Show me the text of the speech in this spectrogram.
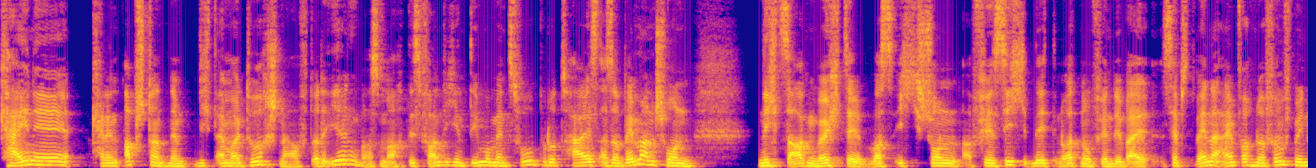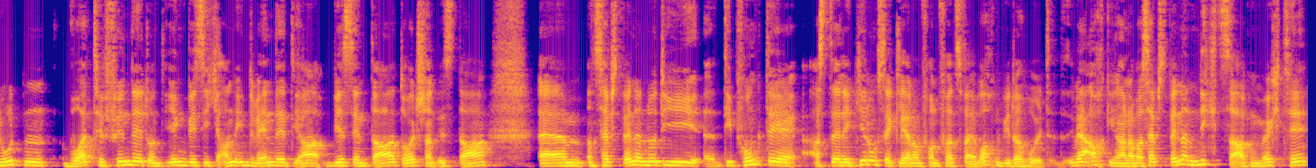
keine, keinen Abstand nimmt, nicht einmal durchschnauft oder irgendwas macht, das fand ich in dem Moment so brutal. Also wenn man schon nicht sagen möchte, was ich schon für sich nicht in Ordnung finde, weil selbst wenn er einfach nur fünf Minuten Worte findet und irgendwie sich an ihn wendet, ja, wir sind da, Deutschland ist da, ähm, und selbst wenn er nur die, die Punkte aus der Regierungserklärung von vor zwei Wochen wiederholt, wäre auch gegangen, aber selbst wenn er nichts sagen möchte,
